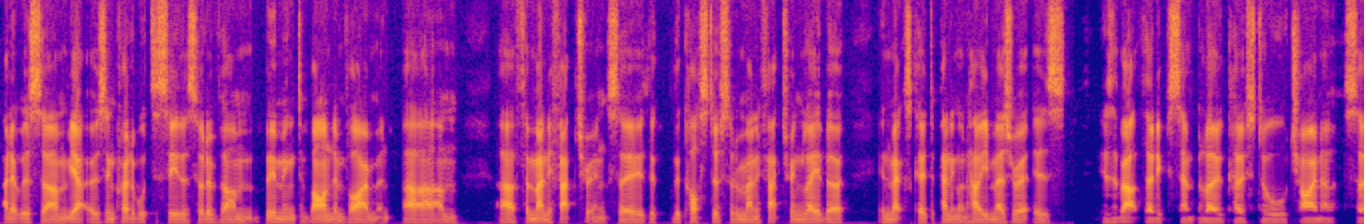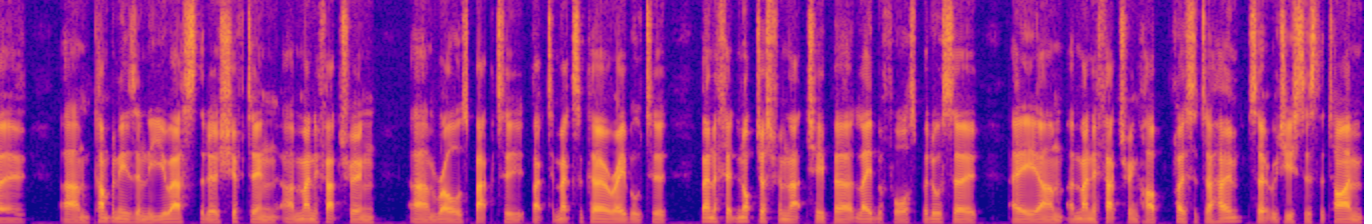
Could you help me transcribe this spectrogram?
and it was um, yeah it was incredible to see the sort of um, booming demand environment um, uh, for manufacturing. So the the cost of sort of manufacturing labor in Mexico, depending on how you measure it, is is about thirty percent below coastal China. So um, companies in the US that are shifting uh, manufacturing um, roles back to back to Mexico are able to benefit not just from that cheaper labor force, but also a, um, a manufacturing hub closer to home. So it reduces the time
